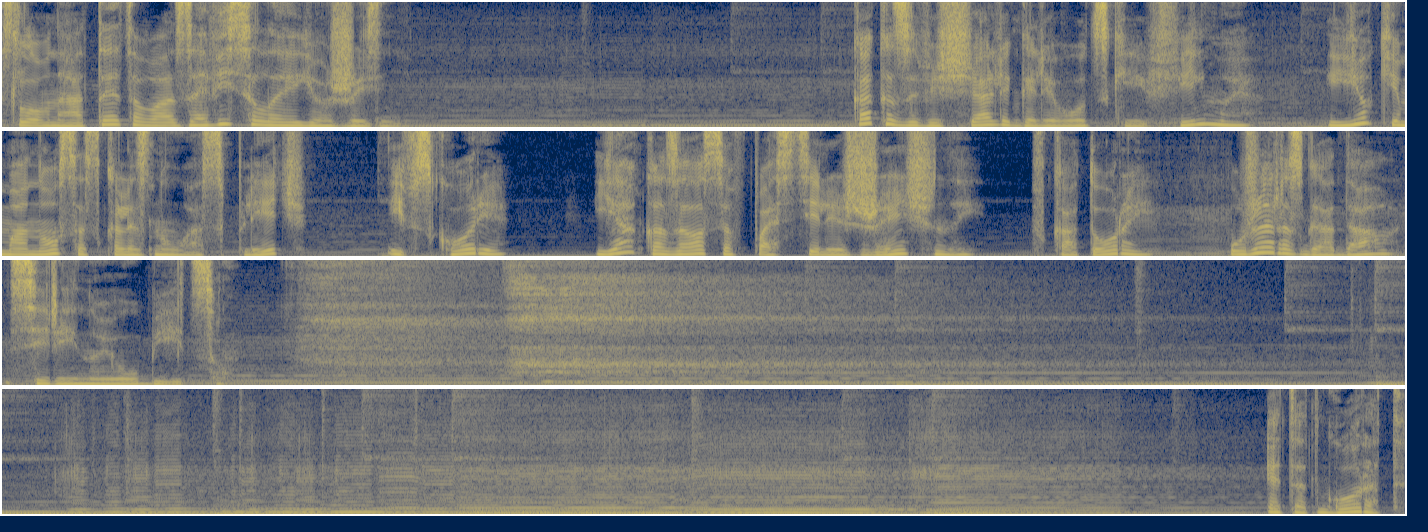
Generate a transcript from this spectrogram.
словно от этого зависела ее жизнь. Как и завещали голливудские фильмы, ее кимоно соскользнуло с плеч, и вскоре я оказался в постели с женщиной, в которой уже разгадал серийную убийцу. Этот город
